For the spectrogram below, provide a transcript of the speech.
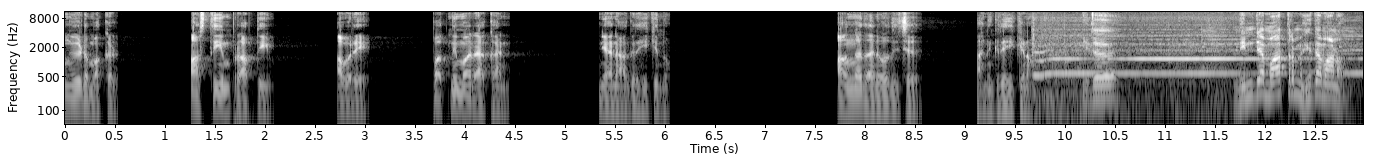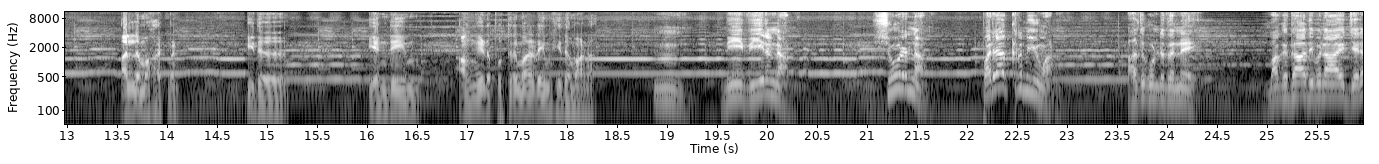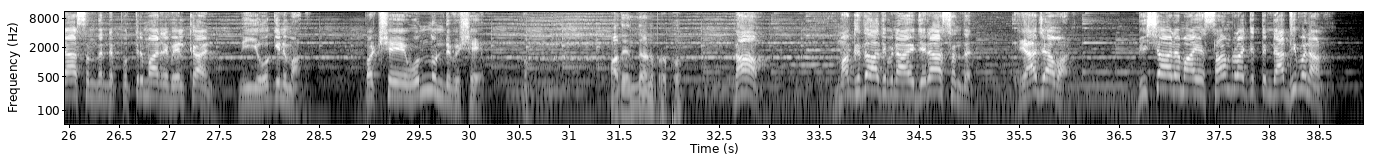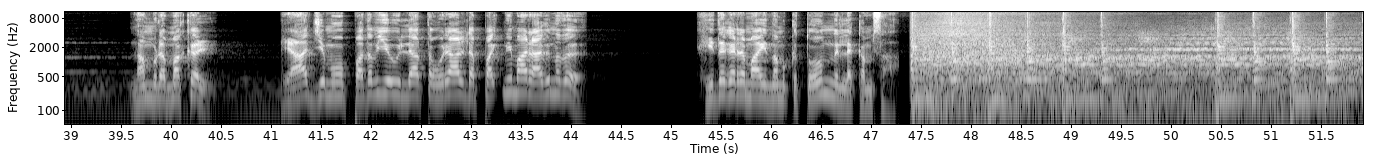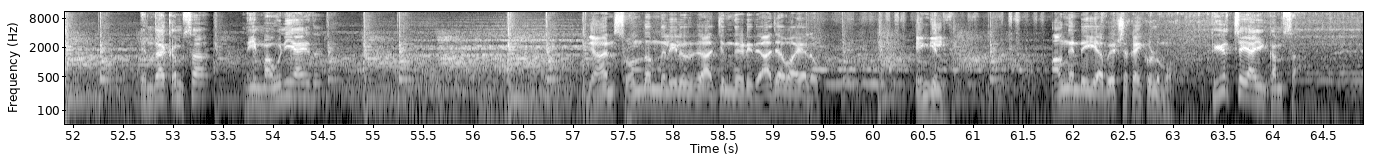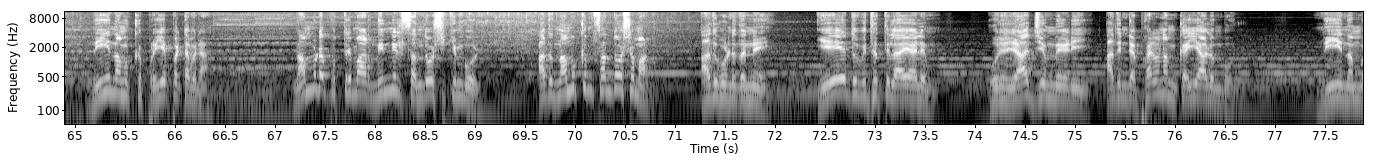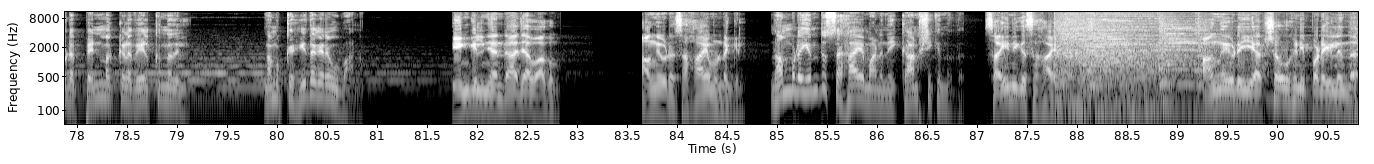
അങ്ങയുടെ മക്കൾ അസ്ഥിയും പ്രാപ്തിയും അവരെ പത്നിമാരാക്കാൻ ഞാൻ ആഗ്രഹിക്കുന്നു. അങ്ങത് അനുവദിച്ച് അനുഗ്രഹിക്കണം. ഇത് നിന്റെ മാത്രം ഹിതമാണോ? അല്ല മഹാത്മൻ ഇത് എന്റെയും അങ്ങയുടെ പുത്രിമാരുടെയും ഹിതമാണ്. നീ വീരനാണ് ശൂരനാണ് പരാക്രമിയുമാണ്. അതുകൊണ്ട് തന്നെ മഗധാധിപനായ ജരാസന്ധന്റെ പുത്രിമാരെ വേൽക്കാൻ നീ യോഗ്യനുമാണ്. പക്ഷേ ഒന്നുണ്ട് വിഷയം. അതെന്താണ് പ്രഭു? നാം മഗധാധിപനായ ജരാസന്ധൻ രാജാവാണ്. വിശാലമായ സാമ്രാജ്യത്തിന്റെ അധിപനാണ്. നമ്മുടെ മക്കൾ രാജ്യമോ പദവിയോ ഇല്ലാത്ത ഒരാളുടെ പത്നിമാരാകുന്നത് ഹിതകരമായി നമുക്ക് തോന്നുന്നില്ല കംസ. എന്താ കംസ? നീ മൗനിയായത്? ഞാൻ സ്വന്തം നിലയിൽ ഒരു രാജ്യം നേടി രാജാവായാലോ? എങ്കിൽ അങ്ങന്റെ ഈ അപേക്ഷ കൈക്കൊള്ളുമോ? തീർച്ചയായും കംസ. നീ നമുക്ക് പ്രിയപ്പെട്ടവനാണ്. നമ്മുടെ പുത്രിമാർ നിന്നിൽ സന്തോഷിക്കുമ്പോൾ അത് നമുക്കും സന്തോഷമാണ്. അതുകൊണ്ട് തന്നെ ഏതു വിധത്തിലായാലും ഒരു രാജ്യം നേടി അതിന്റെ ഭരണം കൈയാളുമ്പോൾ നീ നമ്മുടെ പെൺമക്കളെ വേൽക്കുന്നതിൽ നമുക്ക് ഹിതകരവുമാണ്. എങ്കിൽ ഞാൻ രാജാവാകും അങ്ങയുടെ സഹായമുണ്ടെങ്കിൽ. നമ്മുടെ എന്തു സഹായമാണ് നീ കാക്ഷിക്കുന്നത്? സൈനിക സഹായം. അങ്ങയുടെ ഈ അക്ഷൗഹിണി പടയിൽ നിന്ന്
